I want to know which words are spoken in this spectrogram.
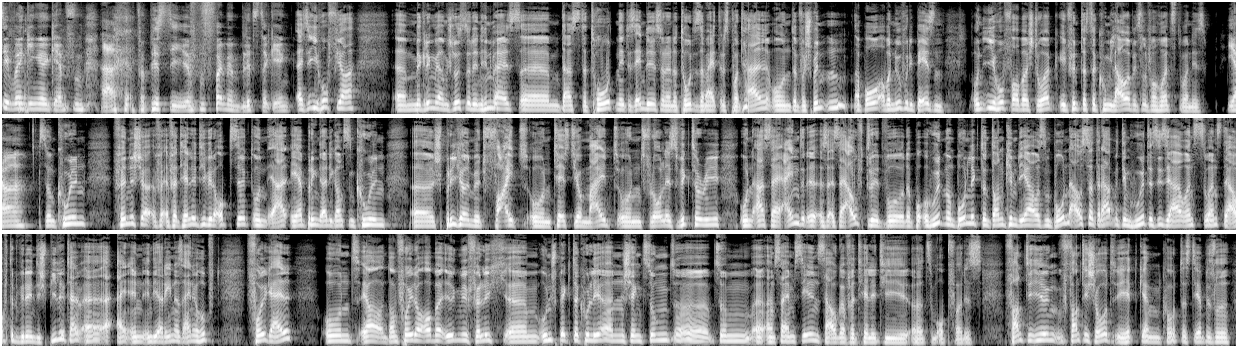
Die, wollen gegen ihn kämpfen. Ach, verpiss dich, voll mit dem Blitz dagegen. Also ich hoffe ja, ähm, wir kriegen ja am Schluss noch den Hinweis, ähm, dass der Tod nicht das Ende ist, sondern der Tod ist ein weiteres Portal und dann verschwinden ein paar, aber nur für die Besen. Und ich hoffe aber stark, ich finde, dass der Kung Lao ein bisschen verhorzt worden ist. Ja, So einen coolen Finisher, Fatality wieder abzirkt und er, er bringt auch die ganzen coolen äh, Sprecher mit Fight und Test Your Might und Flawless Victory und auch sein, Eindr äh, sein Auftritt, wo der Hut am Boden liegt und dann kommt er aus dem Boden außertraut mit dem Hut, das ist ja auch eins zu eins der Auftritt wieder in die Spiele, äh, in, in die Arenas reinhupft. Voll geil. Und ja, dann fällt er aber irgendwie völlig ähm, unspektakulär an Sheng Tsung äh, zum, äh, an seinem Seelensauger-Fatality äh, zum Opfer. Das fand ich, irgend, fand ich schade. Ich hätte gern gehabt, dass der ein bisschen,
